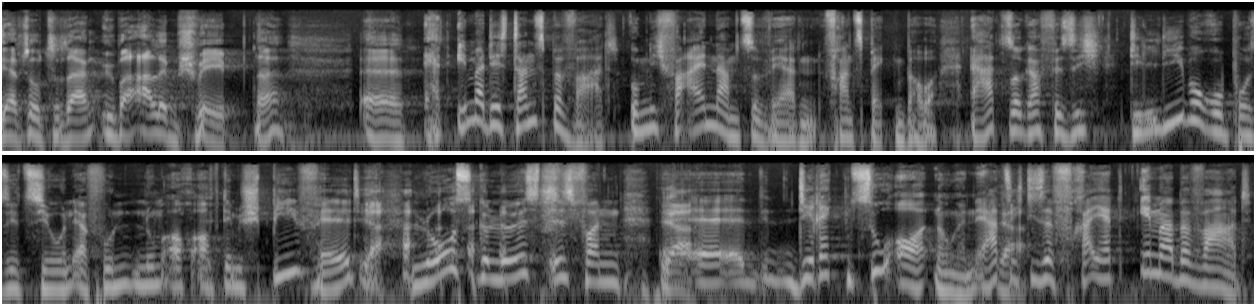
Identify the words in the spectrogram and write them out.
der sozusagen über allem schwebt. Ne? Äh, er hat immer Distanz bewahrt, um nicht vereinnahmt zu werden, Franz Beckenbauer. Er hat sogar für sich die Libero-Position erfunden, um auch auf dem Spielfeld ja. losgelöst ist von ja. äh, direkten Zuordnungen. Er hat ja. sich diese Freiheit immer bewahrt.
